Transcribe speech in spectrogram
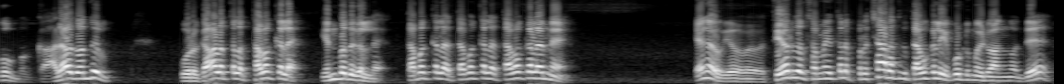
கோ- அதாவது வந்து ஒரு காலத்தில் தவக்கலை எண்பதுகளில். தவக்கலை தவக்கலை தவக்கலைன்னு. ஏங்க தேர்தல் சமயத்தில் பிரச்சாரத்துக்கு தவக்கலையை கூட்டு போயிடுவாங்க வந்து.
